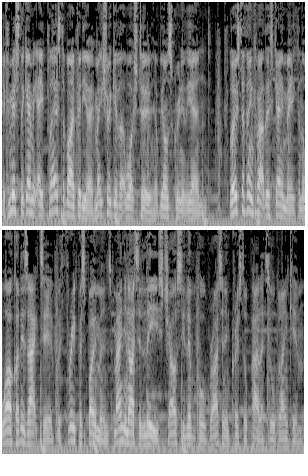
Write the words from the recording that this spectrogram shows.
If you missed the Game Week 8 players to buy video, make sure you give that a watch too, it'll be on screen at the end. Loads to think about this game week, and the wildcard is active, with three postponements Man United, Leeds, Chelsea, Liverpool, Brighton, and Crystal Palace all blanking.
